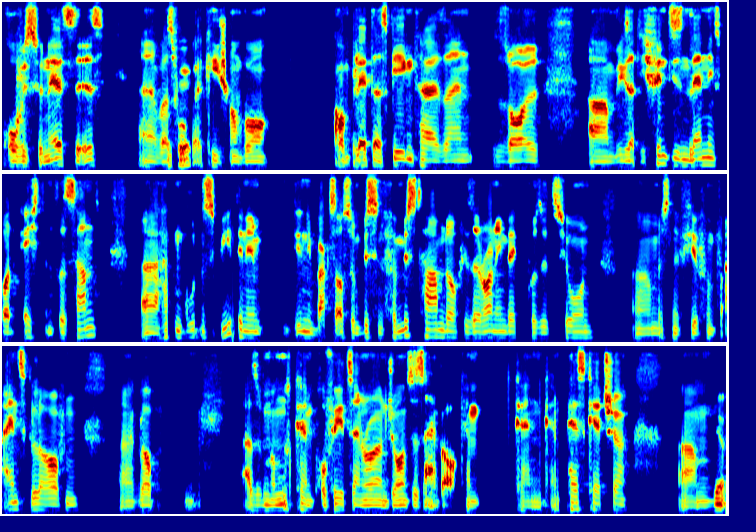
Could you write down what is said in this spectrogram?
professionellste ist, äh, was okay. wohl bei Vaughn komplett das Gegenteil sein soll. Ähm, wie gesagt, ich finde diesen Landing-Spot echt interessant, äh, hat einen guten Speed, den, den, den die Bucks auch so ein bisschen vermisst haben, da auf dieser Running Back-Position. Ähm, ist eine 4-5-1 gelaufen. Äh, glaub, also man muss kein Prophet sein, Ron Jones ist einfach auch kein, kein, kein Passcatcher. Ähm, ja.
